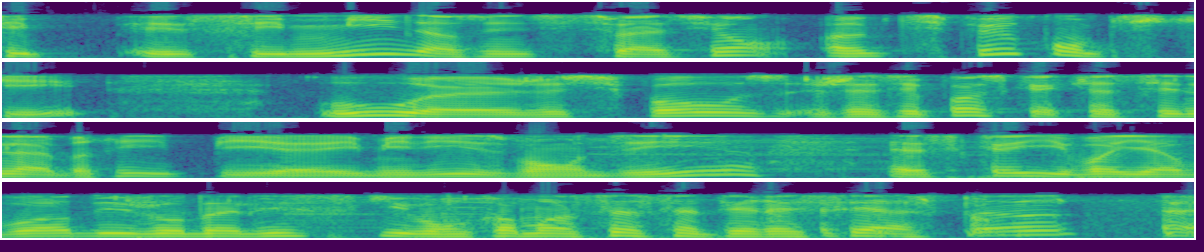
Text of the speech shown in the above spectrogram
s'est mise dans une situation un petit peu compliquée où euh, je suppose, je ne sais pas ce que Christine Labrie et euh, Émilie vont dire. Est-ce qu'il va y avoir des journalistes qui vont commencer à s'intéresser à ça?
